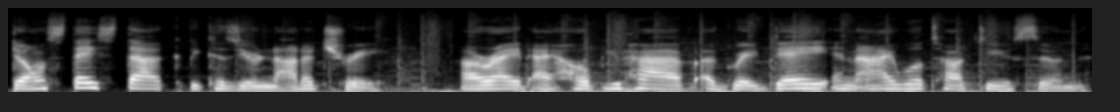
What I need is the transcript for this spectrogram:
Don't stay stuck because you're not a tree. All right, I hope you have a great day and I will talk to you soon.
